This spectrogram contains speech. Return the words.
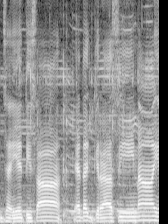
जयति सा यदग्रासीनाय।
